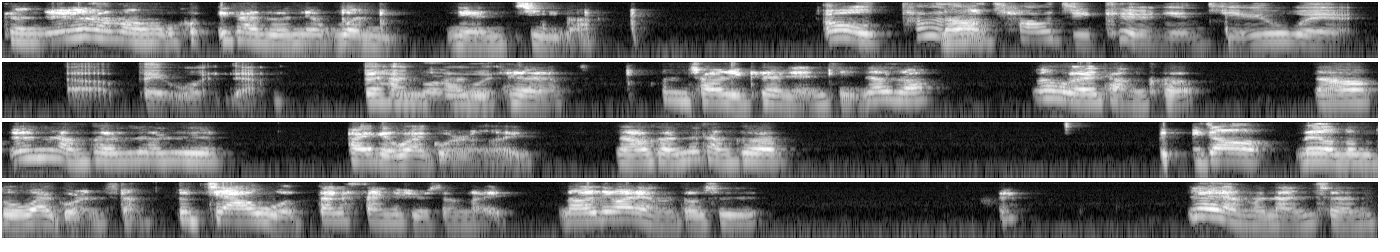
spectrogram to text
感觉他们会一开始会念问年纪嘛，哦，他们是超级 care 年纪，因为我也呃被问这样，被韩国人问。care，他们超级 care 年纪。那时候，因为我有一堂课，然后因为那堂课算是拍给外国人而已，然后可能那堂课比较没有那么多外国人上，就加我大概三个学生而已，然后另外两个都是，哎，另外两个男生，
